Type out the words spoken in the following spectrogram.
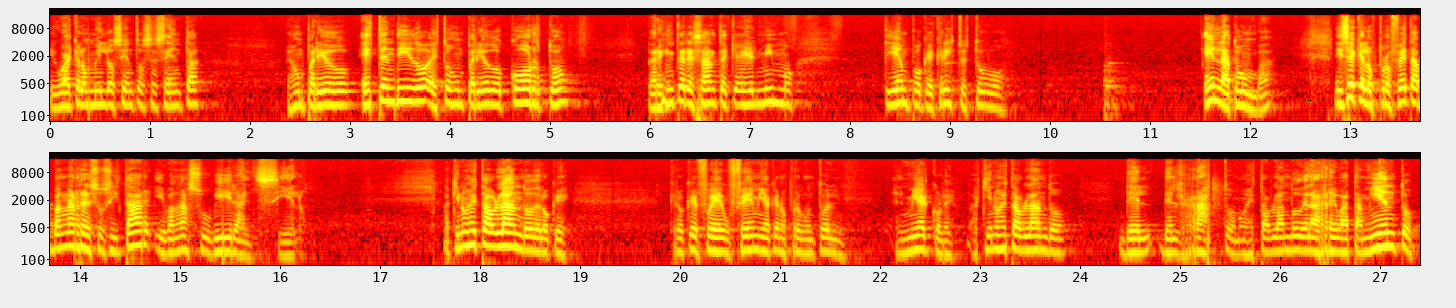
igual que los 1260. Es un periodo extendido, esto es un periodo corto, pero es interesante que es el mismo tiempo que Cristo estuvo en la tumba. Dice que los profetas van a resucitar y van a subir al cielo. Aquí nos está hablando de lo que creo que fue Eufemia que nos preguntó el, el miércoles. Aquí nos está hablando del, del, rapto, nos está hablando del arrebatamiento.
